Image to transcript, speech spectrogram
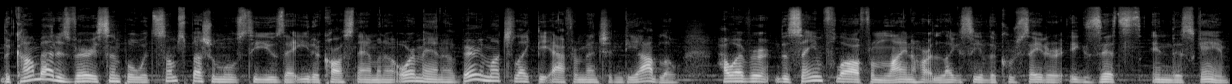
The combat is very simple with some special moves to use that either cost stamina or mana very much like the aforementioned Diablo. However, the same flaw from Lionheart Legacy of the Crusader exists in this game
